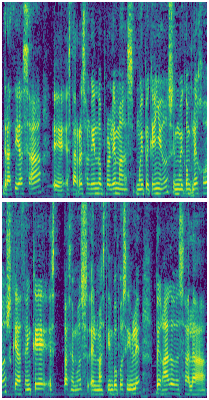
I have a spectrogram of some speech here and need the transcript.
gracias a eh, estar resolviendo problemas muy pequeños y muy complejos que hacen que pasemos el más tiempo posible pegados a la,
